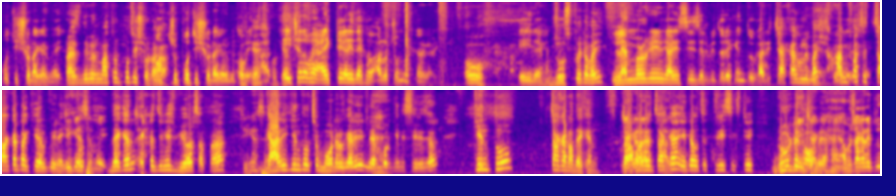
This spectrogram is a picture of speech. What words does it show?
পঁচিশশো টাকায় ভাই। প্রাইস দিবেন মাত্র পঁচিশশো টাকা। মাত্র পঁচিশশো টাকার ভিতরে। আর. এইছাড়া ভাই আরেকটা গাড়ি দেখো আরও চমৎকার গাড়ি। ও এই দেখেন। জোস তো এটা ভাই? ল্যাম্বরগিনি গাড়ি সিরিজের ভিতরে কিন্তু গাড়ির চাকাগুলো বিশেষ করে আমি ফার্স্টে চাকাটা খেয়াল করি না ঠিক আছে ভাই। দেখেন একটা জিনিস ভিউয়ার্স আপনারা ঠিক আছে। গাড়ি কিন্তু হচ্ছে মডেল গাড়ি ল্যাম্বরগিনি সিরিজের কিন্তু চাকাটা দেখেন। রাবারের চাকা এটা হচ্ছে 360 রোটেট হবে। হ্যাঁ আবার চাকাটা একটু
